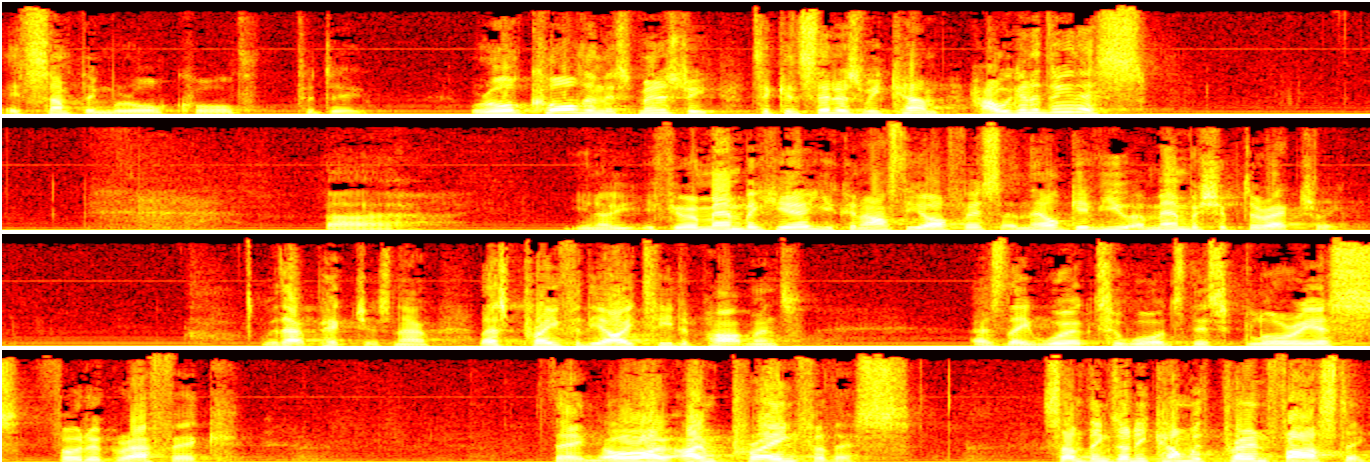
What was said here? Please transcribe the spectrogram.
it's something we're all called to do. We're all called in this ministry to consider as we come how are we going to do this? Uh, you know, if you're a member here, you can ask the office and they'll give you a membership directory without pictures. Now, let's pray for the IT department as they work towards this glorious photographic thing. Oh, I, am praying for this. Some things only come with prayer and fasting,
